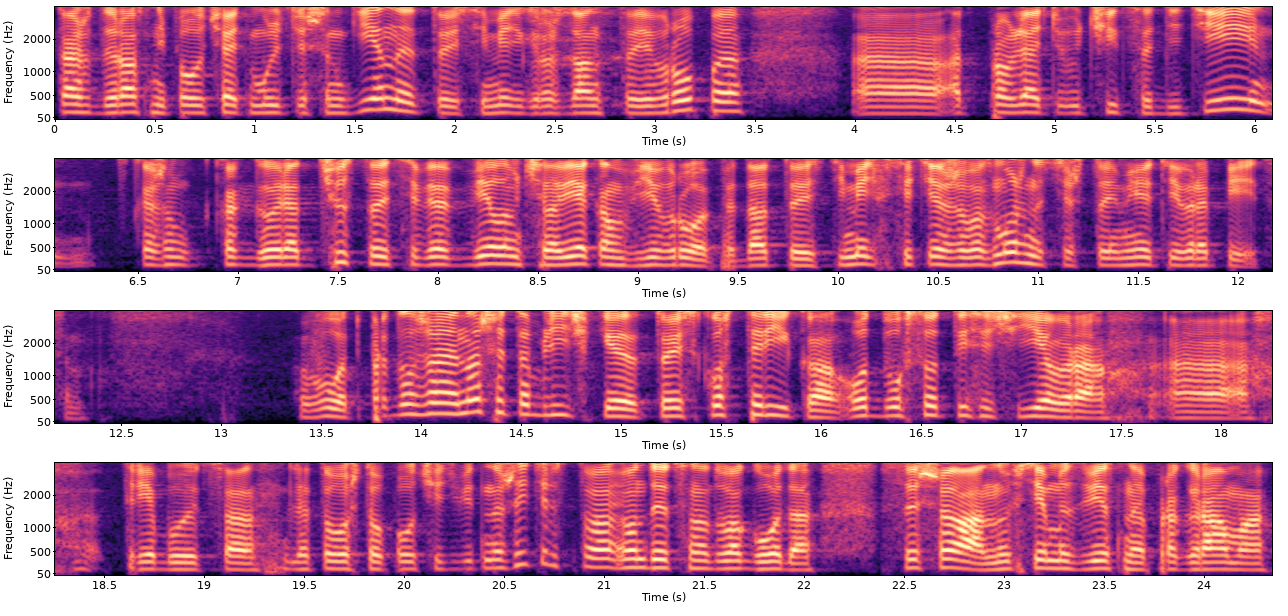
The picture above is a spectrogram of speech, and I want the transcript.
каждый раз не получать мультишенгены, то есть иметь гражданство Европы, э, отправлять учиться детей, скажем, как говорят, чувствовать себя белым человеком в Европе, да, то есть иметь все те же возможности, что имеют европейцы. Вот. Продолжая наши таблички, то есть Коста-Рика от 200 тысяч евро э, требуется для того, чтобы получить вид на жительство, он дается на два года. США, ну всем известная программа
